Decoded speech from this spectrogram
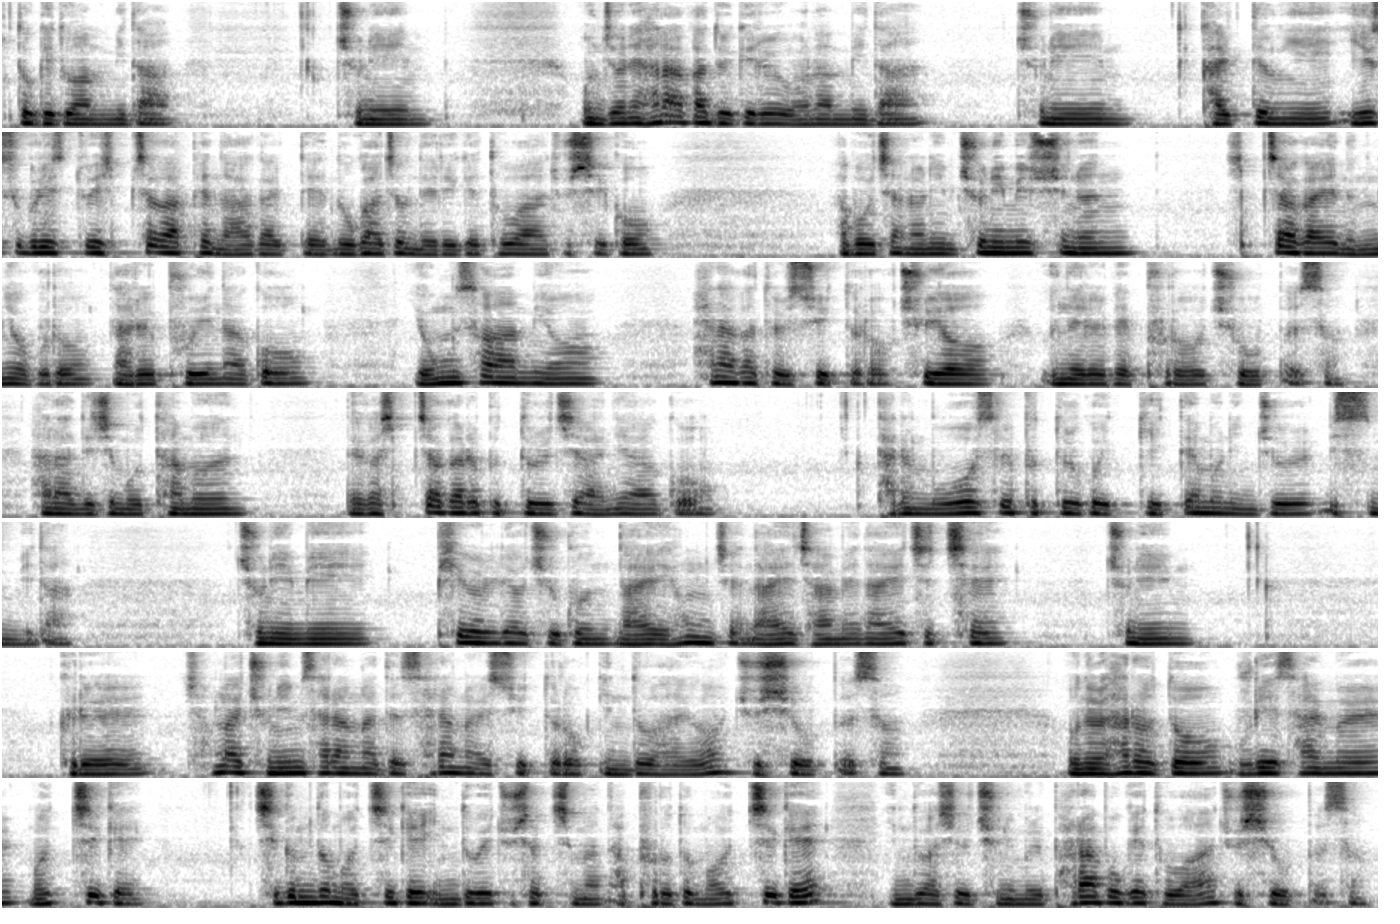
또 기도합니다. 주님, 온전히 하나가 되기를 원합니다. 주님, 갈등이 예수 그리스도의 십자가 앞에 나아갈 때 녹아져 내리게 도와주시고, 아버지 하나님, 주님이 주시는 십자가의 능력으로 나를 부인하고 용서하며 하나가 될 수 있도록 주여 은혜를 베풀어 주옵소서. 하나 되지 못함은 내가 십자가를 붙들지 아니하고 다른 무엇을 붙들고 있기 때문인 줄 믿습니다. 주님이 피 흘려 죽은 나의 형제, 나의 자매, 나의 지체, 주님, 그를 정말 주님 사랑하듯 사랑할 수 있도록 인도하여 주시옵소서. 오늘 하루도 우리의 삶을 멋지게, 지금도 멋지게 인도해 주셨지만 앞으로도 멋지게 인도하실 주님을 바라보게 도와 주시옵소서.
